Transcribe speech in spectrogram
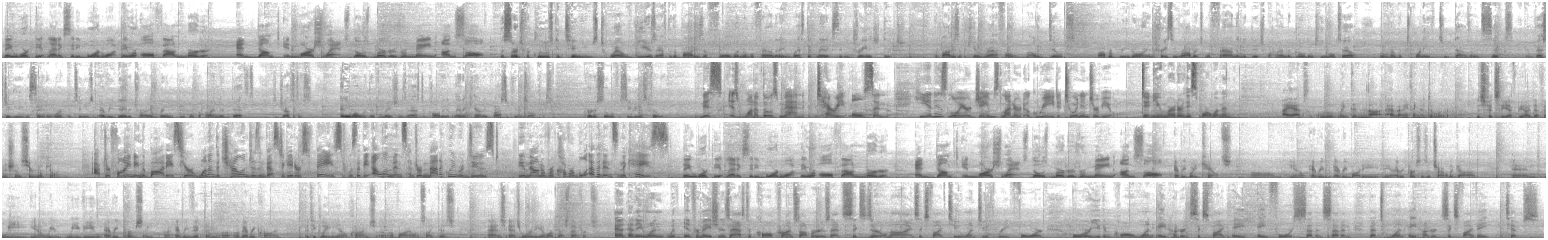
They worked the Atlantic City boardwalk. They were all found murdered and dumped in marshlands. Those murders remain unsolved. The search for clues continues 12 years after the bodies of four women were found in a West Atlantic City drainage ditch. The bodies of Kim Raffo, Molly Dilts, Barbara Breidor, and Tracy Roberts were found in the ditch behind the Golden Key Motel November 20th, 2006. Investigators say the work continues every day to try and bring the people behind their deaths to justice. Anyone with information is asked to call the Atlantic County Prosecutor's Office. Curtis Silver for CBS Philly. This is one of those men, Terry Olson. He and his lawyer, James Leonard, agreed to an interview. Did you murder these four women? I absolutely did not have anything to do with it. This fits the FBI definition of a serial killing. After finding the bodies here, one of the challenges investigators faced was that the elements had dramatically reduced the amount of recoverable evidence in the case. They worked the Atlantic City boardwalk. They were all found murdered and dumped in marshlands. Those murders remain unsolved. Everybody counts. Um, you know, every everybody, you know, every person's a child of God, and we, you know, we, we view every person, uh, every victim uh, of every crime, particularly you know crimes of violence like this, as as worthy of our best efforts. And anyone with information is asked to call Crime Stoppers at 609 652 1234 or you can call 1 800 658 8477. That's 1 800 658 TIPS.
